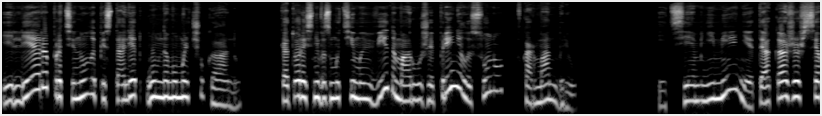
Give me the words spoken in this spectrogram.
И Лера протянула пистолет умному мальчугану, который с невозмутимым видом оружие принял и сунул в карман брюк. И тем не менее ты окажешься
